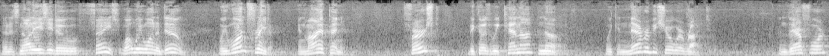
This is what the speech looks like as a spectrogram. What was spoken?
that it's not easy to face. What we want to do, we want freedom, in my opinion. First, because we cannot know. We can never be sure we're right. And therefore,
